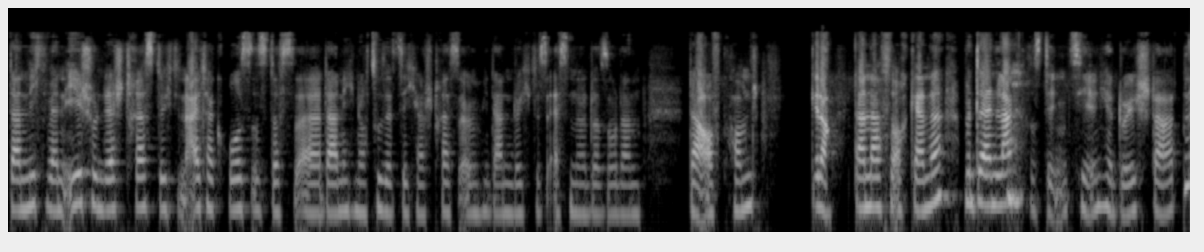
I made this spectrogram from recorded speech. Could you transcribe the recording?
dann nicht, wenn eh schon der Stress durch den Alltag groß ist, dass äh, da nicht noch zusätzlicher Stress irgendwie dann durch das Essen oder so dann da aufkommt. Genau, dann darfst du auch gerne mit deinen langfristigen Zielen hier durchstarten.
